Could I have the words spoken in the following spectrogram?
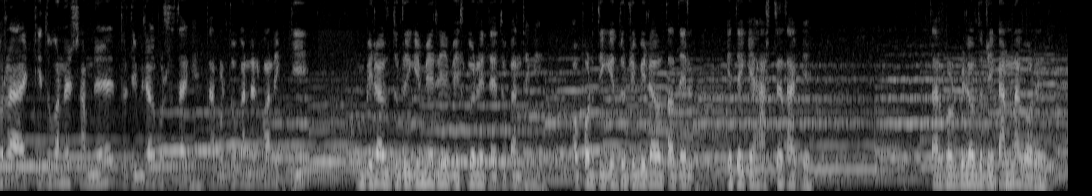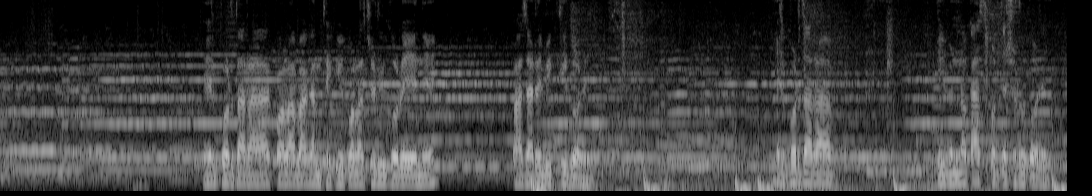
ওরা একটি দোকানের সামনে দুটি বিড়াল বসে থাকে। তারপর দোকানের মালিকটি বিড়াল দুটিকে মেরে বের করে দেয় দোকান থেকে। অপরদিকে দুটি বিড়াল তাদের এ থেকে হাসতে থাকে। তারপর বিড়াল দুটি কান্না করে। এরপর তারা কলা বাগান থেকে কলা চুরি করে এনে বাজারে বিক্রি করে। এরপর তারা বিভিন্ন কাজ করতে শুরু করে।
